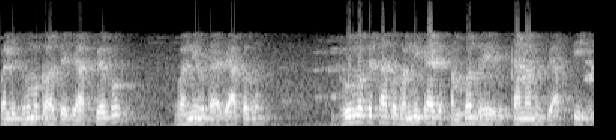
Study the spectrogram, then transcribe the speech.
पहले धूम कहते व्याप्य को। वन्य होता है व्यापक। धूम के साथ वन्य का एक संबंध है, उसका नाम व्याप्ति है।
